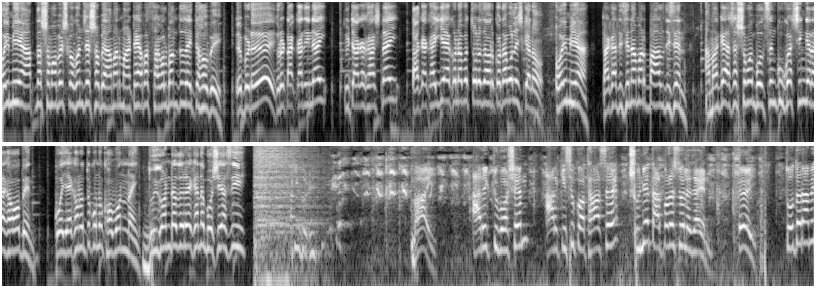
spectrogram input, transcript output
ওই মেয়ে আপনার সমাবেশ কখন শেষ হবে? আমার মাঠে আবার ছাগল বানতে যাইতে হবে। এবারে তোরা টাকা দি নাই তুই টাকা খাস নাই টাকা খাইয়ে এখন আবার চলে যাওয়ার কথা বলিস কেন? ওই মিয়া টাকা দিছেন আমার বাল দিছেন। আমাকে আসার সময় বলছেন কুকার সিঙ্গে রাখা হবেন কই এখনও তো কোনো খবর নাই। দুই ঘণ্টা ধরে এখানে বসে আছি। ভাই আর একটু বসেন আর কিছু কথা আছে শুনে তারপরে চলে যায়েন এই তোদের আমি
